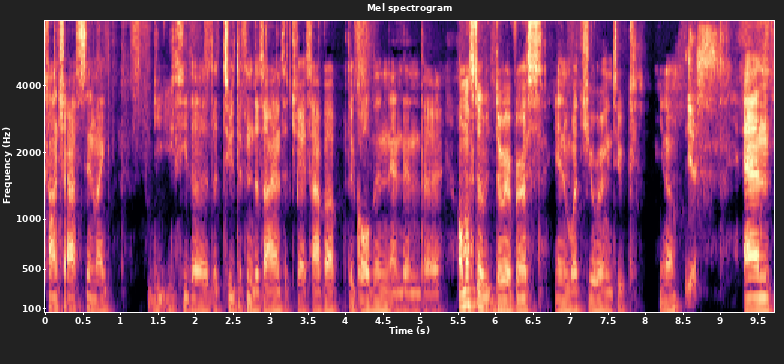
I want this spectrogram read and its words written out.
contrasts in like you, you see the the two different designs that you guys have up, the golden and then the almost the, the reverse in what you're wearing, Duke. You know. yes And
